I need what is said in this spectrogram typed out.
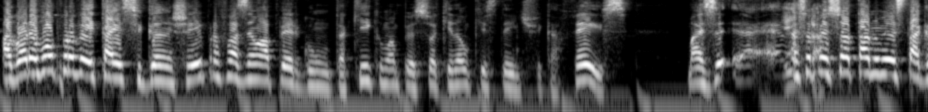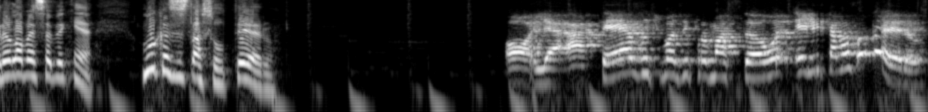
Agora eu vou aproveitar esse gancho aí para fazer uma pergunta aqui que uma pessoa que não quis se identificar fez. Mas é, Eita. essa pessoa tá no meu Instagram, ela vai saber quem é. Lucas está solteiro? Olha, até as últimas informações, ele estava solteiro.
